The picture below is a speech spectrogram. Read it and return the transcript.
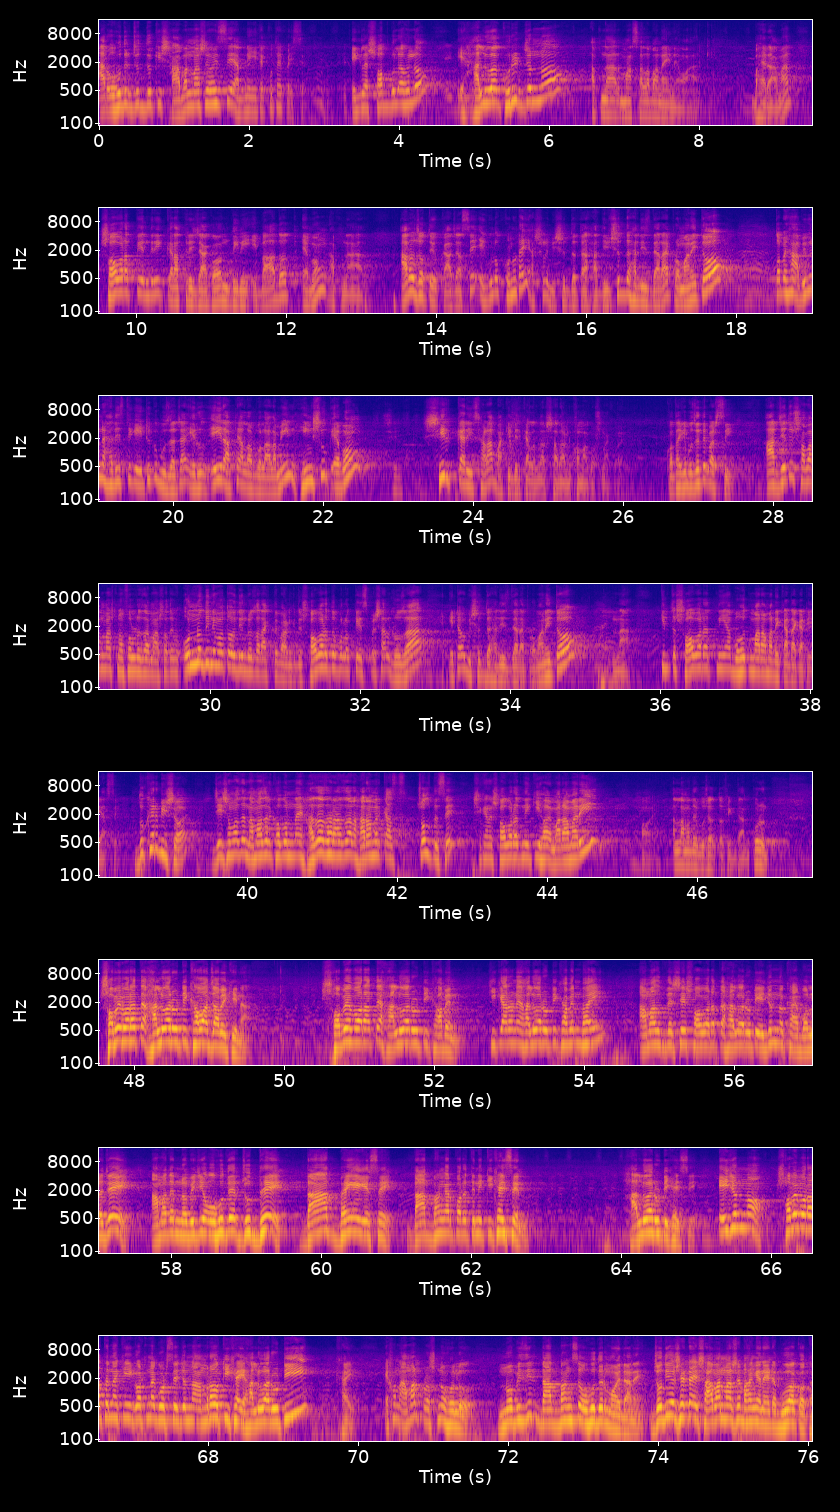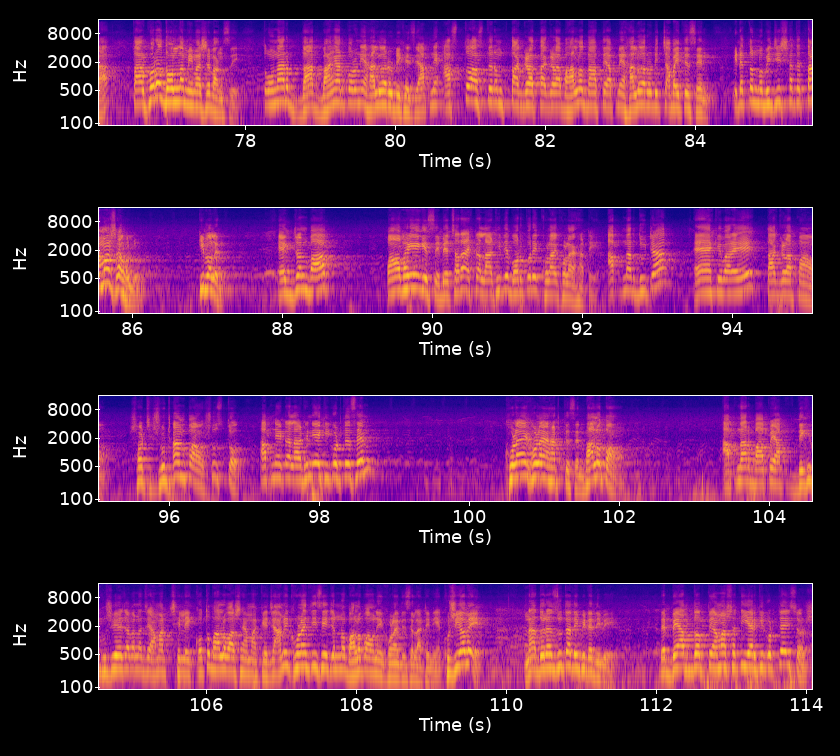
আর ওহুদের যুদ্ধ কি সাবান মাসে হয়েছে? আপনি এটা কোথায় পাইছেন? এগুলা সবগুলা হলো এই হালুয়া ঘুরির জন্য আপনার মাসালা বানাই নেওয়া আর কি। ভাইরা আমার সবরাত কেন্দ্রিক রাত্রি জাগরণ দিনে ইবাদত এবং আপনার আরও যত কাজ আছে এগুলো কোনোটাই আসলে বিশুদ্ধতা হাদিস বিশুদ্ধ হাদিস দ্বারা প্রমাণিত। তবে হ্যাঁ বিভিন্ন হাদিস থেকে এইটুকু বোঝা যায় এর- এই রাতে আল্লাহ বল আলমিন হিংসুক এবং শিরকারী। ছাড়া বাকিদেরকে আলাদা সাধারণ ক্ষমা ঘোষণা করে কথা কি বুঝতে পারছি? আর যেহেতু সাবান মাস, নফল রোজা মাস, অতএব অন্য দিনের মতো ওই দিন রোজা রাখতে পারেন। কিন্তু সবার উপলক্ষে স্পেশাল রোজা, এটাও বিশুদ্ধ হাদিস দ্বারা প্রমাণিত না। কিন্তু সবরাত নিয়ে বহুত মারামারি কাটাকাটি আছে। দুঃখের বিষয়, যে সমাজে নামাজের খবর নাই, হাজার হাজার হারামের কাজ চলতেছে, সেখানে সবরাত নিয়ে কি হয়? মারামারি হয়। আল্লাহ আমাদের বোঝার তফিক দান করুন। সবে বরাতে হালুয়া রুটি খাওয়া যাবে কিনা? সবে বরাতে হালুয়া রুটি খাবেন। কি কারণে হালুয়া রুটি খাবেন ভাই? আমাদের দেশে সবে বরাতে হালুয়া রুটি এই জন্য খায়, বলে যে আমাদের নবীজি ওহুদের যুদ্ধে দাঁত ভেঙে গেছে। দাঁত ভাঙার পরে তিনি কি খাইছেন? হালুয়া রুটি খাইছে। এই জন্য সবে বরাতে নাকি এই ঘটনা ঘটছে এই জন্য আমরাও কি খাই? হালুয়া রুটি খাই। এখন আমার প্রশ্ন হলো, নবীজির দাঁত ভাঙছে ওহুদের ময়দানে। যদিও সেটাই সাবান মাসে ভাঙে না, এটা ভুয়া কথা। তারপরেও ধরলাম এই মাসে ভাঙছে। তো ওনার দাঁত ভাঙার পর উনি হালুয়া রুটি খাইছে। আপনি আস্তে আস্তে এরম তাগড়া তাগড়া ভালো দাঁতে আপনি হালুয়া রুটি চাবাইতেছেন, এটা তো নবীজির সাথে তামাশা হলো। কি বলেন? একজন বাপ পা ভেঙে গেছে, বেচারা একটা লাঠিতে ভর করে খোলায় খোলায় হাঁটে। আপনার দুইটা একেবারে তাগড়া পাও, সঠিক সুঠাম পাও, সুস্থ। আপনি একটা লাঠি নিয়ে কি করতেছেন? খোলায় খোলায় হাঁটতেছেন, ভালো পাও। আপনার বাপে দেখে খুশি হয়ে যাবে না যে আমার ছেলে কত ভালোবাসে আমাকে, যে আমি খোঁড়াই দিয়েছি এই জন্য ভালো পাও নিয়ে খোঁড়াই দিয়েছে লাঠি নিয়ে। খুশি হবে? না দৌড়া জুতা দিবিটা দিবে। বেয়াদব তুই আমার সাথে ইয়ার কি করতে আইসস?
